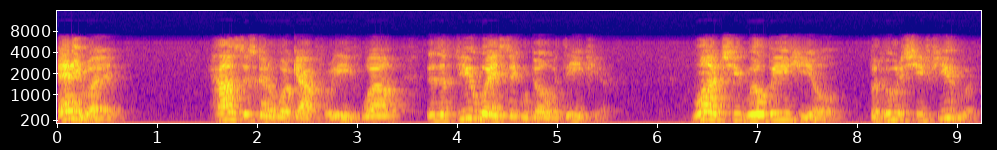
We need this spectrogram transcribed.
Anyway, how's this going to work out for Eve? Well, there's a few ways they can go with Eve here. One, she will be a heel, but who does she feud with?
